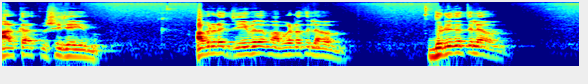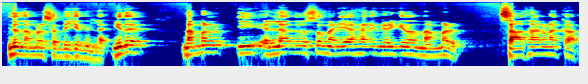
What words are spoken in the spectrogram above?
ആൾക്കാർ കൃഷി ചെയ്യുന്നു. അവരുടെ ജീവിതം അപകടത്തിലാവും ദുരിതത്തിലാവും. ഇത് നമ്മൾ ശ്രദ്ധിക്കുന്നില്ല. ഇത് നമ്മൾ ഈ എല്ലാ ദിവസവും അരിയാഹാരം കഴിക്കുന്ന നമ്മൾ സാധാരണക്കാർ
